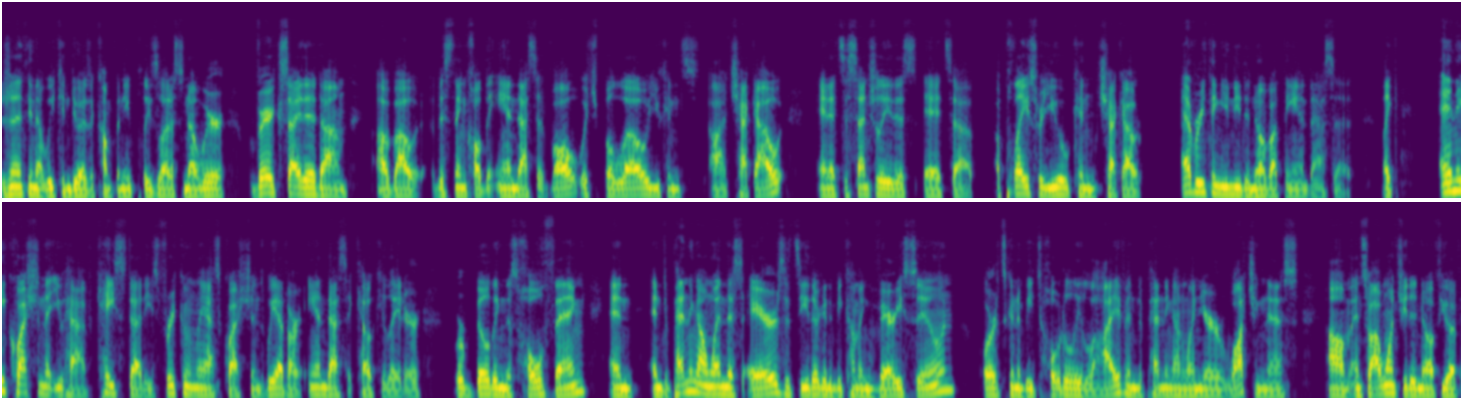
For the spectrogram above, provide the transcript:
there's anything that we can do as a company, please let us know. We're we're very excited. Um, about this thing called the and asset vault which below you can uh, check out and it's essentially this it's a, a place where you can check out everything you need to know about the and asset like any question that you have case studies frequently asked questions we have our and asset calculator we're building this whole thing and and depending on when this airs it's either going to be coming very soon or it's going to be totally live and depending on when you're watching this. Um, and so I want you to know if you have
